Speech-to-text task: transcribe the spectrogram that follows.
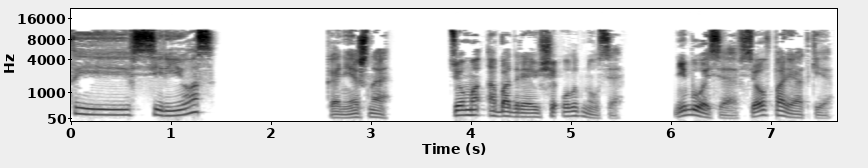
«Ты всерьез?» «Конечно». Тёма ободряюще улыбнулся. «Не бойся, все в порядке».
